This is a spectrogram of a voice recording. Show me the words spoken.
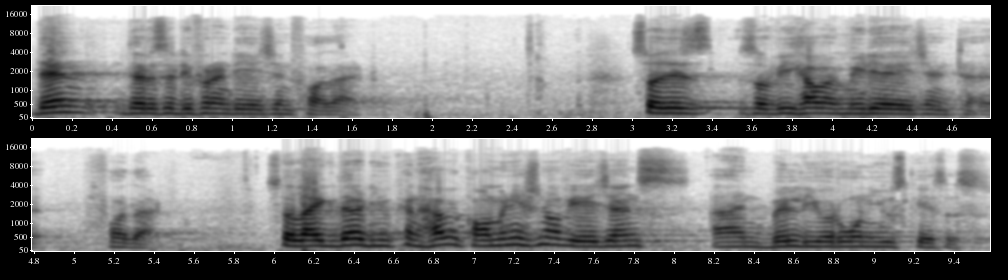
then there is a different agent for that. So, this, so we have a media agent uh, for that. So like that, you can have a combination of agents and build your own use cases.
